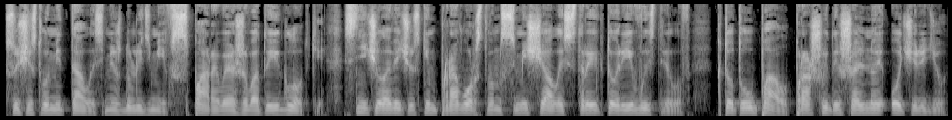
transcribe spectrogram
Существо металось между людьми, вспарывая животы и глотки. С нечеловеческим проворством смещалось с траектории выстрелов. Кто-то упал, прошитый шальной очередью.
